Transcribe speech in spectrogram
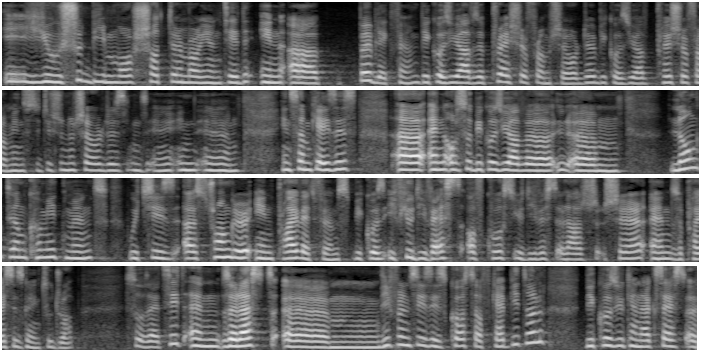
you should be more short-term oriented in a public firm because you have the pressure from shareholder, because you have pressure from institutional shareholders in, in, um, in some cases, uh, and also because you have a um, long-term commitment, which is uh, stronger in private firms, because if you divest, of course, you divest a large share and the price is going to drop. So that's it. And the last um, differences is cost of capital, because you can access a,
